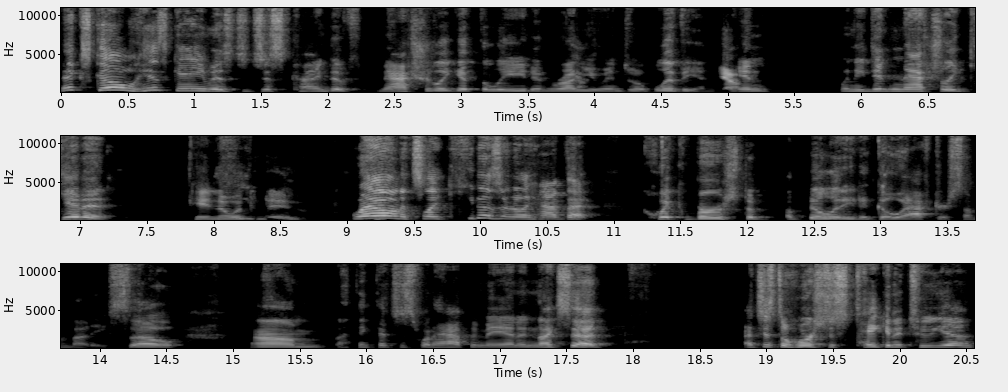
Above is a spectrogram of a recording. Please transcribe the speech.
Knicks Go, his game is to just kind of naturally get the lead and run you into oblivion. Yeah. And when he didn't naturally get it, He didn't know what to do. well, and it's like he doesn't really have that quick burst of ability to go after somebody. So um, I think that's just what happened, man. And like I said, that's just a horse just taking it to you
